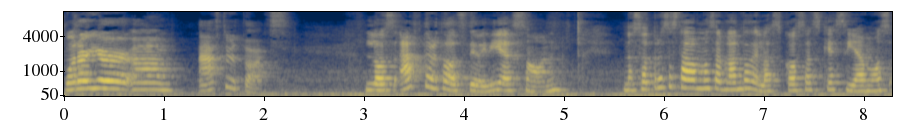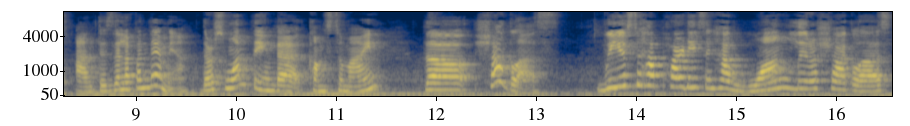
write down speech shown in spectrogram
what are your um, afterthoughts? Los afterthoughts de hoy día son, nosotros estábamos hablando de las cosas que hacíamos antes de la pandemia. There's one thing that comes to mind, the shot glass. We used to have parties and have one little shot glass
